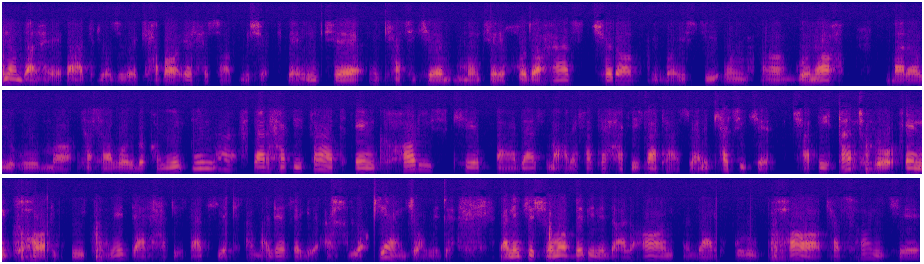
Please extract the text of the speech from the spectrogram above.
اونم در حقیقت جزو کبائر حساب میشه. به اینکه کسی که منکر خدا هست چرا بایستی اون گناه برای او ما تصور بکنیم. این در حقیقت انکاری است که بعد از معرفت حقیقت است. یعنی کسی که حقیقت رو انکار می‌کنه در حقیقت یک عمل غیر اخلاقی انجام میده. یعنی که شما ببینید الان در اروپا کسانی که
